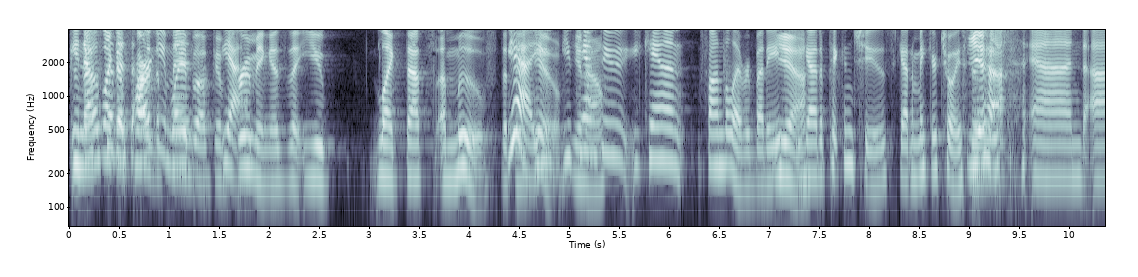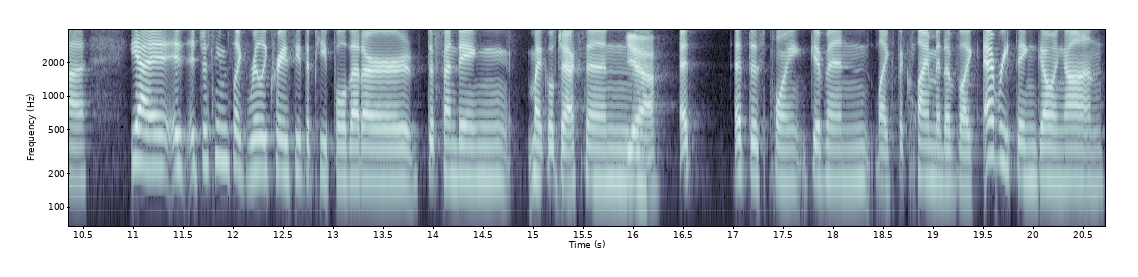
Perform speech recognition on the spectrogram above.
You know, that's so like a part argument- of the playbook of yeah. grooming is that you like that's a move that yeah, they do. you, you can't know? do you can't fondle everybody. Yeah. you got to pick and choose. You got to make your choices. Yeah. and uh, yeah, it, it just seems like really crazy the people that are defending Michael Jackson. Yeah. at at this point, given like the climate of like everything going on,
